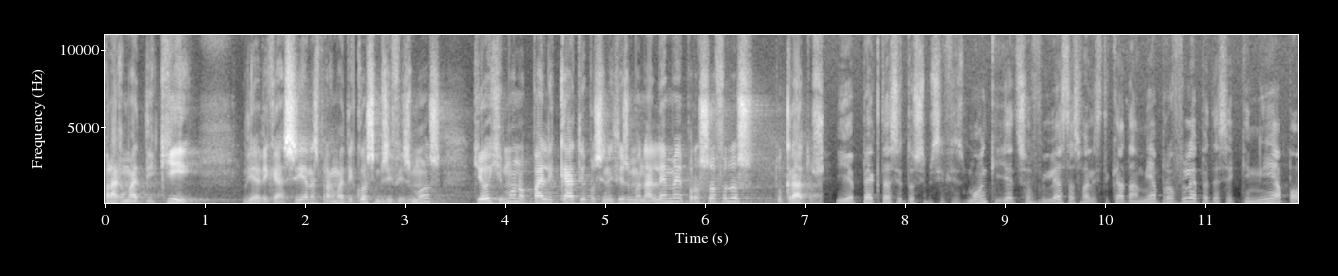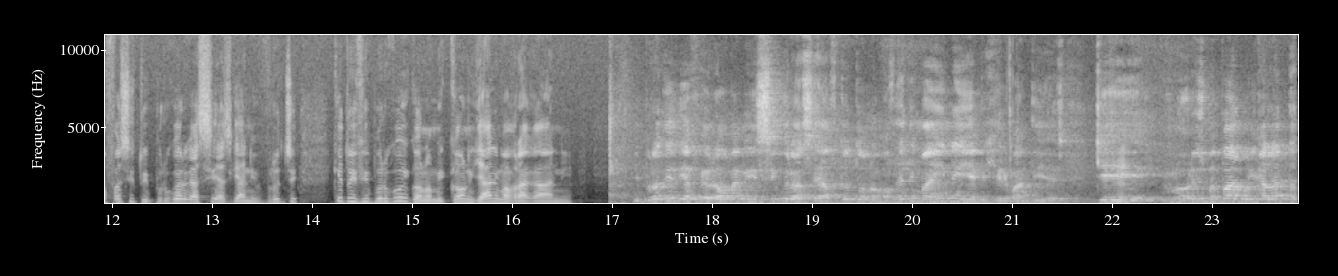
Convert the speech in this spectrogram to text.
πραγματική διαδικασία, ένας πραγματικός συμψηφισμός και όχι μόνο πάλι κάτι όπως συνηθίζουμε να λέμε προς όφελος του κράτους. Η επέκταση των συμψηφισμών και για τις οφειλές στα ασφαλιστικά ταμεία προβλέπεται σε κοινή απόφαση του Υπουργού Εργασίας Γιάννη Βρούτση και του Υφυπουργού Οικονομικών Γιάννη Μαυραγάνη. Οι πρώτοι ενδιαφερόμενοι σίγουρα σε αυτό το νομοθέτημα είναι οι επιχειρηματίες. Και γνωρίζουμε πάρα πολύ καλά τα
